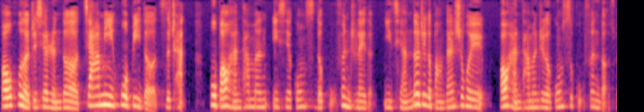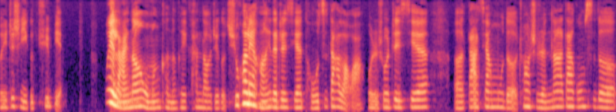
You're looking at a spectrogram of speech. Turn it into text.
包括了这些人的加密货币的资产，不包含他们一些公司的股份之类的。以前的这个榜单是会包含他们这个公司股份的，所以这是一个区别。未来呢，我们可能可以看到这个区块链行业的这些投资大佬啊，或者说这些呃大项目的创始人呐，大公司的。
